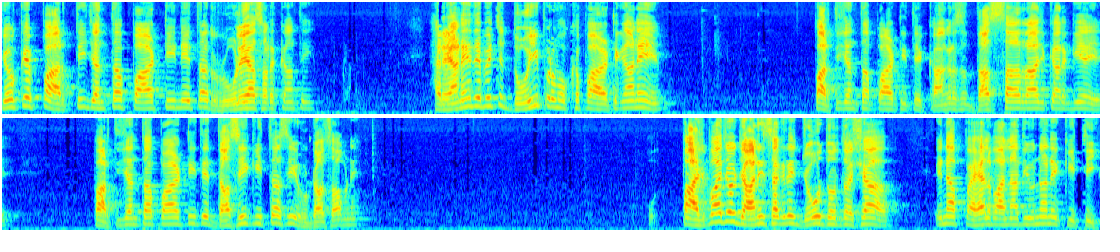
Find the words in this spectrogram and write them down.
ਕਿਉਂਕਿ ਭਾਰਤੀ ਜਨਤਾ ਪਾਰਟੀ ਨੇ ਤਾਂ ਰੋਲਿਆ ਸੜਕਾਂ ਤੇ। ਹਰਿਆਣੇ ਦੇ ਵਿੱਚ ਦੋ ਹੀ ਪ੍ਰਮੁੱਖ ਪਾਰਟੀਆਂ ਨੇ ਭਾਰਤੀ ਜਨਤਾ ਪਾਰਟੀ ਤੇ ਕਾਂਗਰਸ 10 ਸਾਲ ਰਾਜ ਕਰ ਗਿਆ ਏ ਭਾਰਤੀ ਜਨਤਾ ਪਾਰਟੀ ਤੇ 10 ਹੀ ਕੀਤਾ ਸੀ, ਹੁੱਡਾ ਸਾਹਿਬ ਨੇ। ਭਾਜਪਾ ਜੋ ਜਾ ਨਹੀਂ ਸਕਦੇ, ਜੋ ਦੁਰਦਸ਼ਾ ਇਹਨਾਂ ਪਹਿਲਵਾਨਾਂ ਦੀ ਉਹਨਾਂ ਨੇ ਕੀਤੀ।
